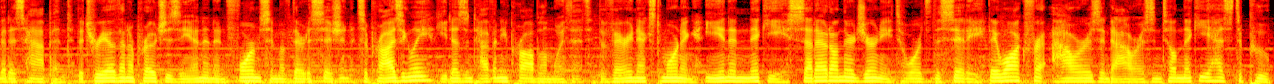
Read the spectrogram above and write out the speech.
that has happened. The trio then approaches Ian and informs him of their decision. Surprisingly, he doesn't have any problem with it. The very next morning, Ian and Nikki set out on their journey towards the city. They walk for hours and hours until Nikki has to poop,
